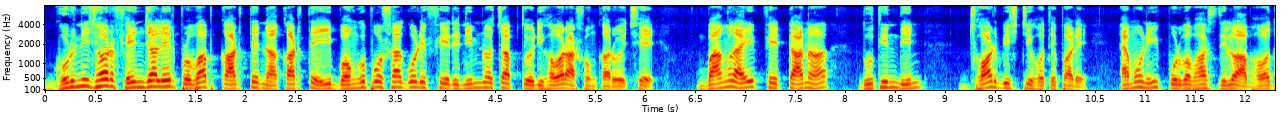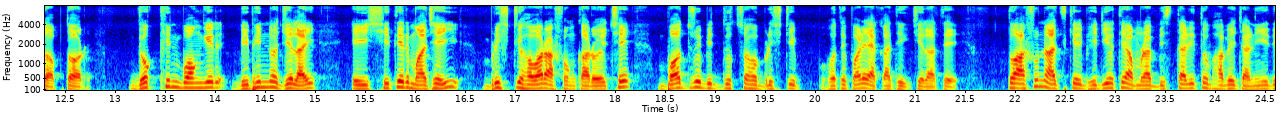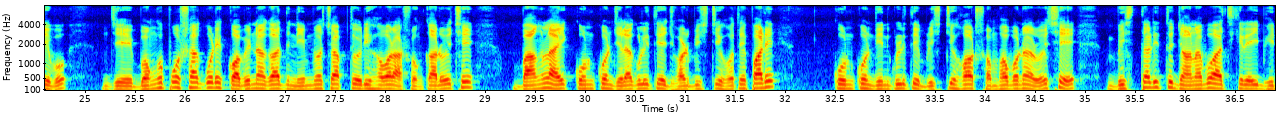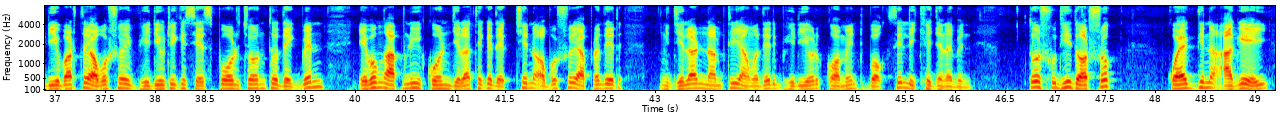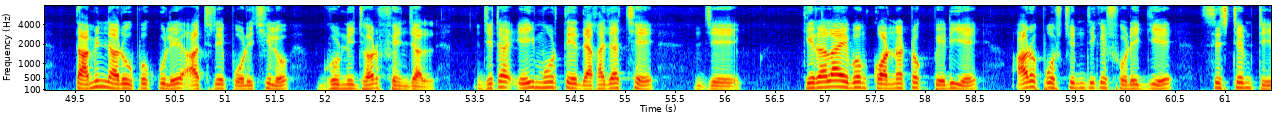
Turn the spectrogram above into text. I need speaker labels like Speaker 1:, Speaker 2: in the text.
Speaker 1: ঘূর্ণিঝড় ফেঞ্জালের প্রভাব কাটতে না কাটতেই বঙ্গোপসাগরে ফের নিম্নচাপ তৈরি হওয়ার আশঙ্কা রয়েছে। বাংলায় ফের টানা দু তিন দিন ঝড় বৃষ্টি হতে পারে, এমনই পূর্বাভাস দিল আবহাওয়া দপ্তর। দক্ষিণবঙ্গের বিভিন্ন জেলায় এই শীতের মাঝেই বৃষ্টি হওয়ার আশঙ্কা রয়েছে। বজ্র বিদ্যুৎ সহ বৃষ্টি হতে পারে একাধিক জেলাতে। তো আসুন আজকের ভিডিওতে আমরা বিস্তারিতভাবে জানিয়ে দেব যে বঙ্গোপসাগরে কবে নাগাদ নিম্নচাপ তৈরি হওয়ার আশঙ্কা রয়েছে বাংলায় কোন কোন জেলাগুলিতে ঝড় বৃষ্টি হতে পারে, কোন কোন দিনগুলিতে বৃষ্টি হওয়ার সম্ভাবনা রয়েছে, বিস্তারিত জানাব আজকের এই ভিডিও বার্তায়। অবশ্যই ভিডিওটিকে শেষ পর্যন্ত দেখবেন এবং আপনি কোন জেলা থেকে দেখছেন, অবশ্যই আপনাদের জেলার নামটি আমাদের ভিডিওর কমেন্ট বক্সে লিখে জানাবেন। তো শুধু দর্শক, কয়েকদিন আগেই তামিলনাড়ু উপকূলে আছড়ে পড়েছিল ঘূর্ণিঝড় ফেঞ্জাল, যেটা এই মুহূর্তে দেখা যাচ্ছে যে কেরালা এবং কর্ণাটক পেরিয়ে আরও পশ্চিম দিকে সরে গিয়ে সিস্টেমটি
